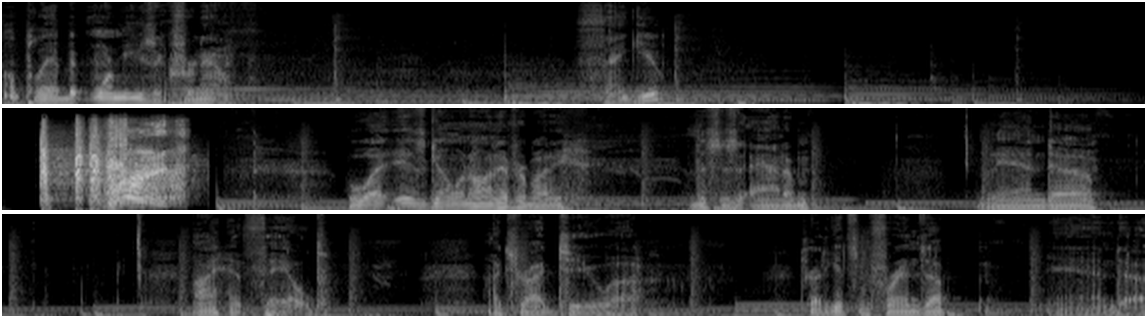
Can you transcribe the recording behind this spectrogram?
I'll play a bit more music for now. Thank you. What is going on, everybody? This is Adam, and uh, I have failed. I tried to uh, try to get some friends up and uh,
